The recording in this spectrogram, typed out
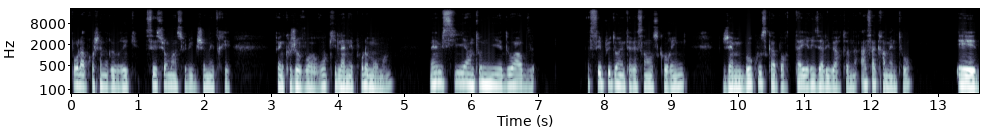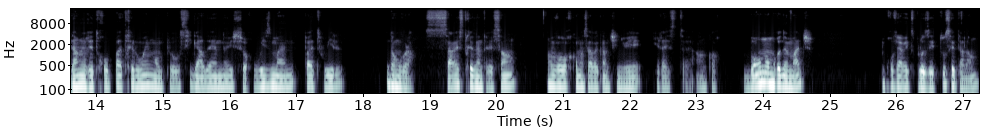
pour la prochaine rubrique, c'est sûrement celui que je mettrai, que je vois rookie de l'année pour le moment. Même si Anthony Edwards, c'est plutôt intéressant au scoring, j'aime beaucoup ce qu'apporte Tyrese Halliburton à Sacramento. Et dans le rétro, pas très loin, on peut aussi garder un œil sur Wiseman, Pat Will. Donc voilà, ça reste très intéressant. On va voir comment ça va continuer. Il reste encore bon nombre de matchs pour faire exploser tous ces talents.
